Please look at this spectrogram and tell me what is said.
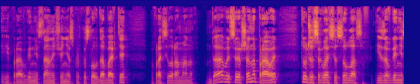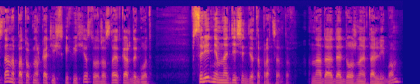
И про Афганистан еще несколько слов добавьте, — попросил Романов. — Да, вы совершенно правы, — Тут же согласился Власов. Из Афганистана поток наркотических веществ возрастает каждый год. В среднем на 10 где-то процентов. Надо отдать должное талибам.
